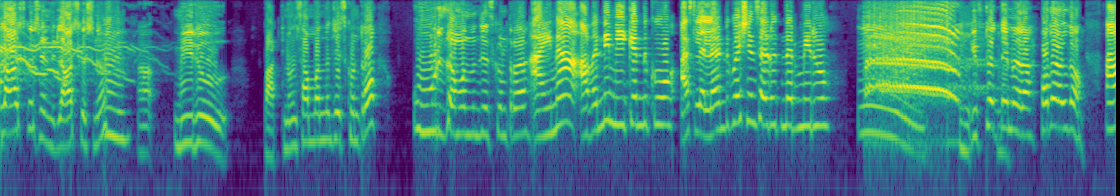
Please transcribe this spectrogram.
లాస్ట్ క్వశ్చన్ లాస్ట్ క్వశ్చన్. మీరు పట్నం సంబంధం చేసుకుంటారా ఊరి సంబంధం చేసుకుంటారా? అయినా అవన్నీ మీకెందుకు? అసలు ఎలాంటి క్వశ్చన్స్ అడుగుతున్నారు మీరు? గిఫ్ట్ వద్దే మేరా? పద వెళ్దాం. ఆ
